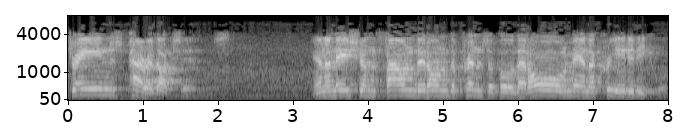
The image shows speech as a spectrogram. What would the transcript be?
strange paradoxes in a nation founded on the principle that all men are created equal.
